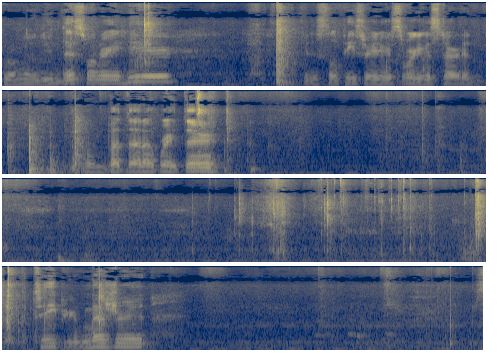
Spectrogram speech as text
I'm gonna do this one right here. Do this little piece right here. So we're gonna get started. We'll butt that up right there. Tape, you're gonna measure it. Just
